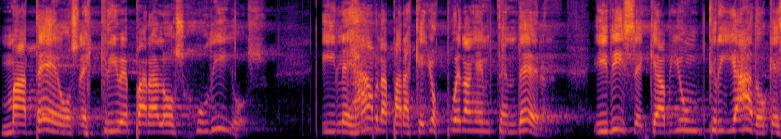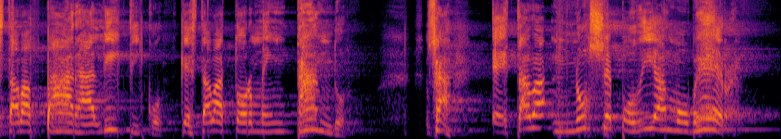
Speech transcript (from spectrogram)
Mateos escribe para los judíos y les habla para que ellos puedan entender. Y dice que había un criado que estaba paralítico, que estaba atormentando. O sea, estaba, no se podía mover.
